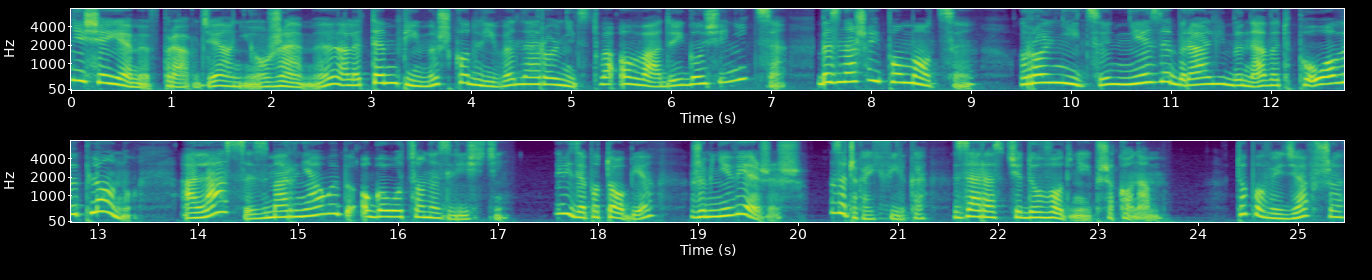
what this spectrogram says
Nie siejemy wprawdzie ani orzemy, ale tępimy szkodliwe dla rolnictwa owady i gąsienice. Bez naszej pomocy rolnicy nie zebraliby nawet połowy plonu, a lasy zmarniałyby ogołocone z liści. Widzę po tobie, że mi nie wierzysz. Zaczekaj chwilkę, zaraz cię dowodniej przekonam. To powiedziawszy,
